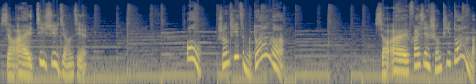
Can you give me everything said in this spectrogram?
小爱继续讲解。哦，绳梯怎么断了？小爱发现绳梯断了。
